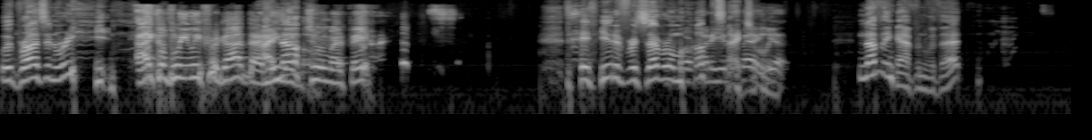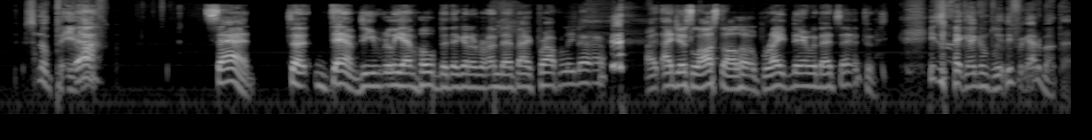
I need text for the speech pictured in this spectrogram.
with Bronson Reed. I completely forgot that. I know. are two of my favorites. they feuded for several More months. the bank, Actually, yeah. nothing happened with that. There's no payoff. Sad. So, damn, do you really have hope that they're gonna run that back properly now? I, I just lost all hope right there with that sentence. He's like, I completely forgot about that.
